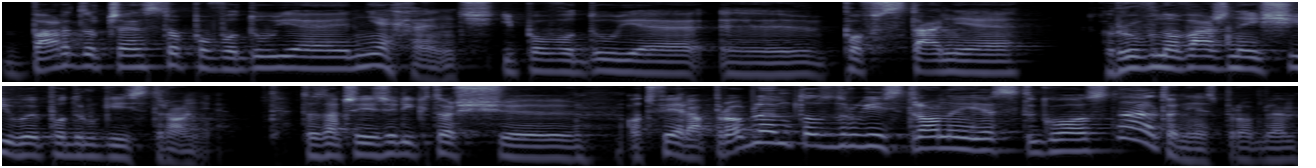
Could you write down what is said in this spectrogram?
bardzo często powoduje niechęć i powoduje powstanie równoważnej siły po drugiej stronie. To znaczy, jeżeli ktoś otwiera problem, to z drugiej strony jest głos, no ale to nie jest problem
